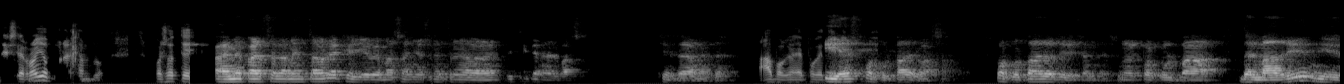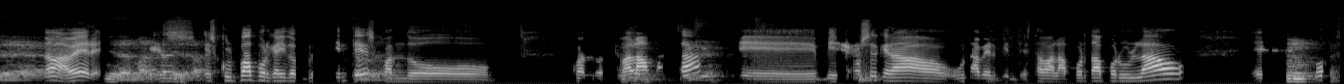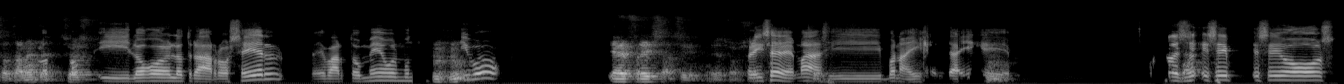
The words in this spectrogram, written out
ese rollo, por ejemplo. Pues te, A mí me parece lamentable que lleve más años de entrenador en el City que en el Barça, sinceramente. ah, porque, porque Y tiene- es por culpa del Barça, por culpa de los dirigentes, no es por culpa del Madrid ni de No, a ver, ni del Marca ni es, de la es culpa porque hay dos Claro, cuando, cuando se va la sí. eh, sé que era una vertiente. Estaba la puerta por un lado Mm, Exactamente, es. y luego el otro era Rosell, eh, Bartomeu, el mundo Y el Freisa, sí, eso sí. Fraser y demás. Sí. Y bueno, hay gente ahí que. Mm. Entonces, ese, esos,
